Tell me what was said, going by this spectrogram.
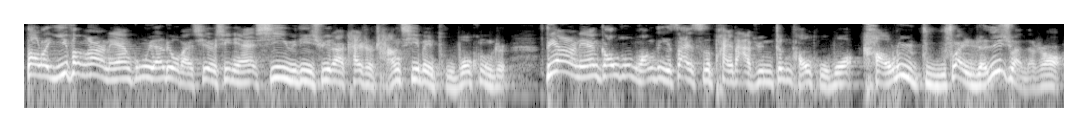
到了仪凤二年（公元677年），西域地区呢开始长期被吐蕃控制。第二年，高宗皇帝再次派大军征讨吐蕃。考虑主帅人选的时候，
